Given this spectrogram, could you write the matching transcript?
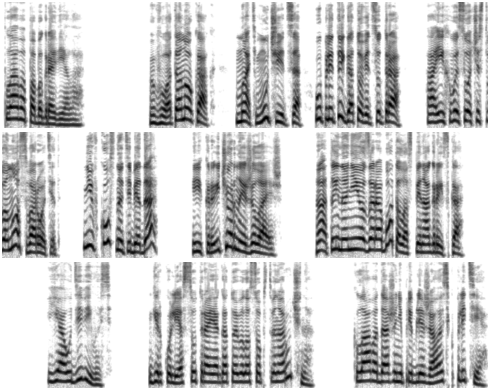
Клава побагровела. «Вот оно как! Мать мучается, у плиты готовит с утра, а их высочество нос воротит. Невкусно тебе, да? Икры черные желаешь? А ты на нее заработала, спиногрызка?» Я удивилась. Геркулес с утра я готовила собственноручно. Клава даже не приближалась к плите.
